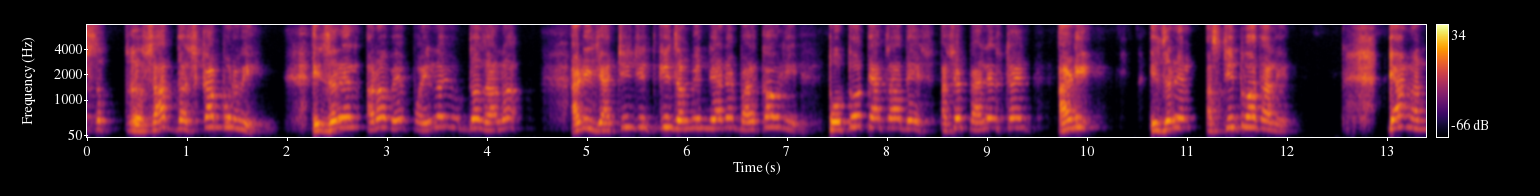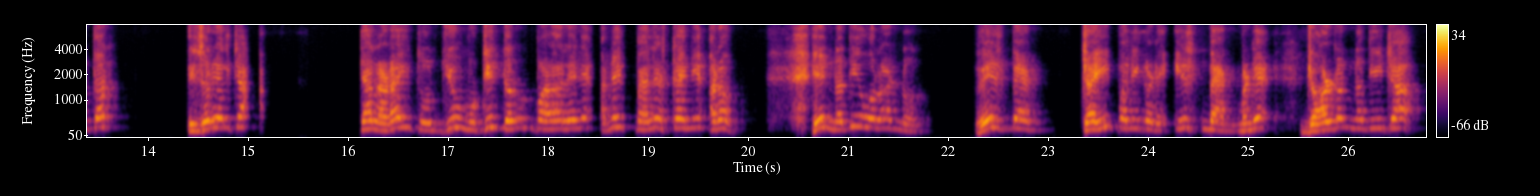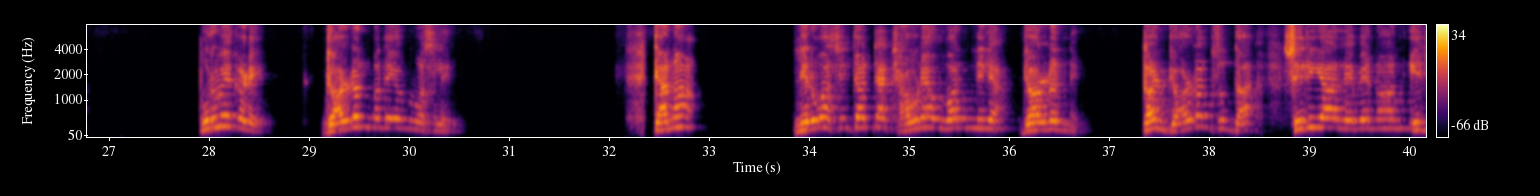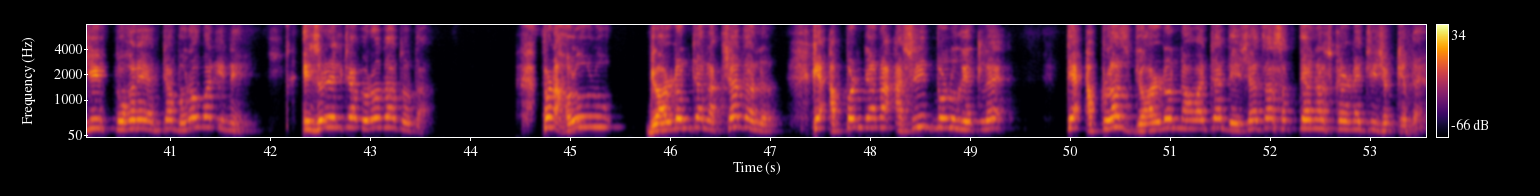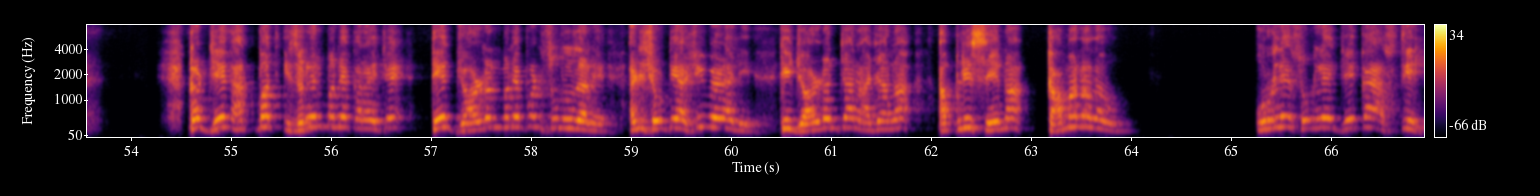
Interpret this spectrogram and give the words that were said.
सात दशकांपूर्वी इस्रायल अरब हे पहिलं युद्ध झालं आणि ज्याची जितकी जमीन त्याने बळकावली तो तो त्याचा देश असे पॅलेस्टाईन आणि इस्रायल अस्तित्वात आले. त्यानंतर इस्रायलच्या त्या लढाईतून जीव मुठीत धरून पळालेले अनेक पॅलेस्टाईनी अरब हे नदी ओलांडून वेस्ट बँकच्याही पलीकडे ईस्ट बँक म्हणजे जॉर्डन नदीच्या पूर्वेकडे जॉर्डनमध्ये येऊन वसले. त्यांना निर्वासितांच्या छावण्या उभारून दिल्या जॉर्डनने. कारण जॉर्डन सुद्धा सिरिया लेबेनॉन इजिप्त वगैरे यांच्या बरोबरीने इस्रायलच्या विरोधात होता. पण हळूहळू जॉर्डनच्या लक्षात आलं की आपण ज्यांना आश्रित म्हणून घेतलंय ते आपलाच जॉर्डन नावाच्या देशाचा सत्यानाश करण्याची शक्यता आहे. कारण जे घातपात इस्रायलमध्ये करायचे ते जॉर्डनमध्ये पण सुरू झाले. आणि शेवटी अशी वेळ आली की जॉर्डनच्या राजाला आपली सेना कामाला लावून उरले सुरले जे काय असतील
